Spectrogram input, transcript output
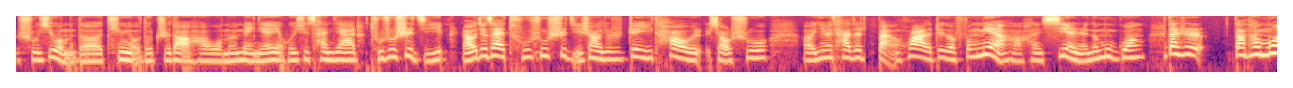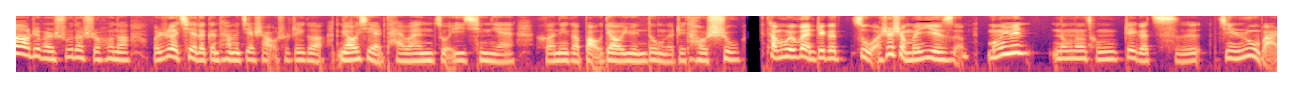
熟悉我们的听友都知道哈，我们每年也会去参加图书市集，然后就在图书市集上，就是这一套小书，呃，因为它的版画的这个封面哈，很吸引人的目光。但是当他摸到这本书的时候呢，我热切的跟他们介绍，我说这个描写台湾左翼青年和那个保钓运动的这套书，他们会问这个“左”是什么意思？蒙晕。能不能从这个词进入吧？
